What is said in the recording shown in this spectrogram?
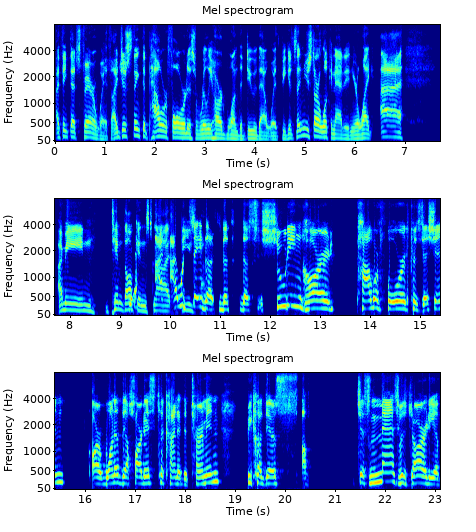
I think that's fair with. I just think the power forward is a really hard one to do that with because then you start looking at it and you're like, ah, I mean, Tim Duncan's yeah, not. I, I would say the the the shooting guard power forward position are one of the hardest to kind of determine because there's a just mass majority of,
